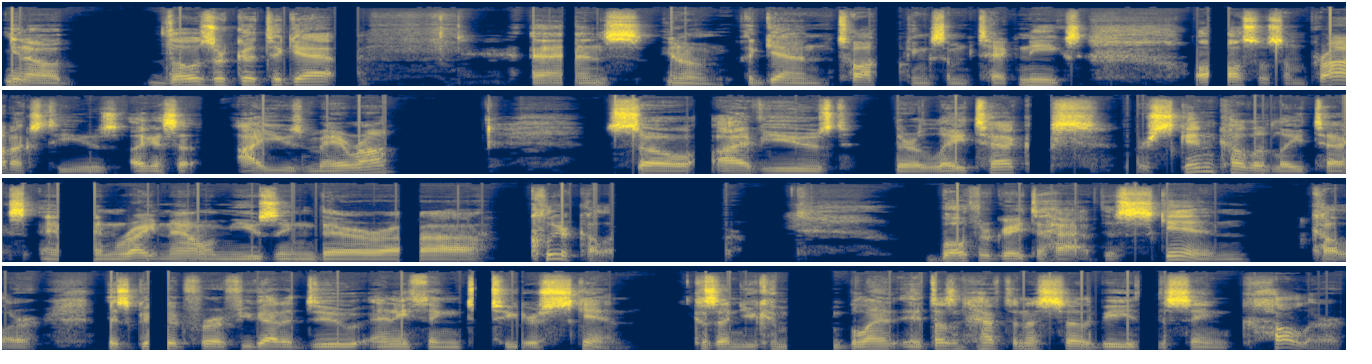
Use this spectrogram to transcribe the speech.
you know, those are good to get. And, you know, again, talking some techniques, also some products to use. Like I said, I use Mehron. So I've used their latex, their skin colored latex, and, and right now I'm using their uh, clear color. Both are great to have. The skin color is good for if you got to do anything to your skin because then you can blend. It doesn't have to necessarily be the same color,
